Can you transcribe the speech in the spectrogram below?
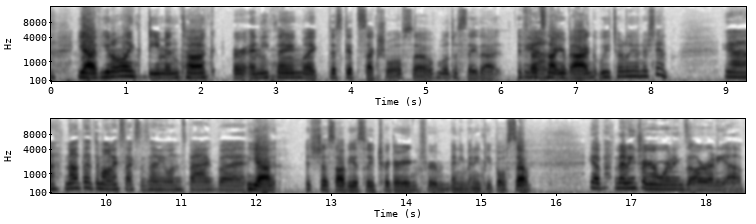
yeah, if you don't like demon talk or anything, like this gets sexual, so we'll just say that. If yeah. that's not your bag, we totally understand. Yeah, not that demonic sex is anyone's bag, but yeah, it's just obviously triggering for many, many people. So, Yep, many trigger warnings already up.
